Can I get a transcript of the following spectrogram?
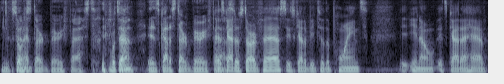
It's So got to start very fast. What's that? It's got to start very fast. It's got to start fast. It's got to be to the point. You know, it's got to have.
